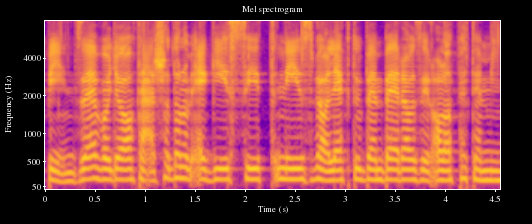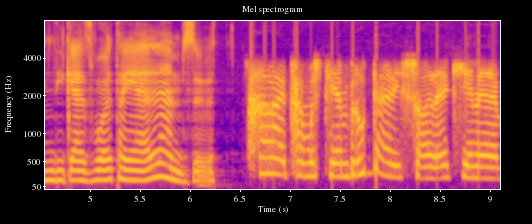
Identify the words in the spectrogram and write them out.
pénze, vagy a társadalom egészét nézve a legtöbb emberre azért alapvetően mindig ez volt a jellemző. Hát, ha most ilyen brutálisan le kéne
